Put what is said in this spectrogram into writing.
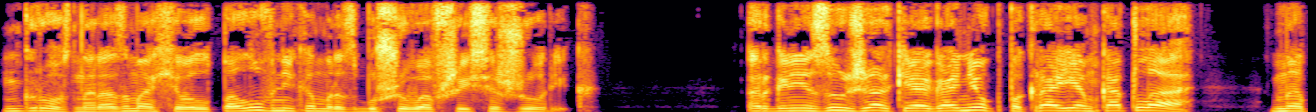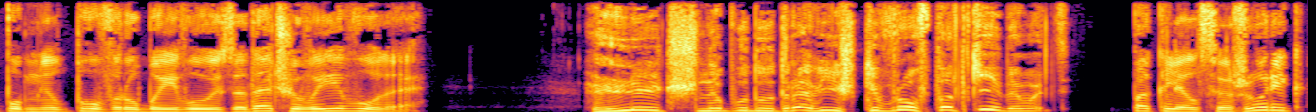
Грозно размахивал половником разбушевавшийся Жорик. «Организуй жаркий огонек по краям котла!» — напомнил повару боевую задачу воевода. «Лично буду дровишки в ров подкидывать!» — поклялся Жорик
